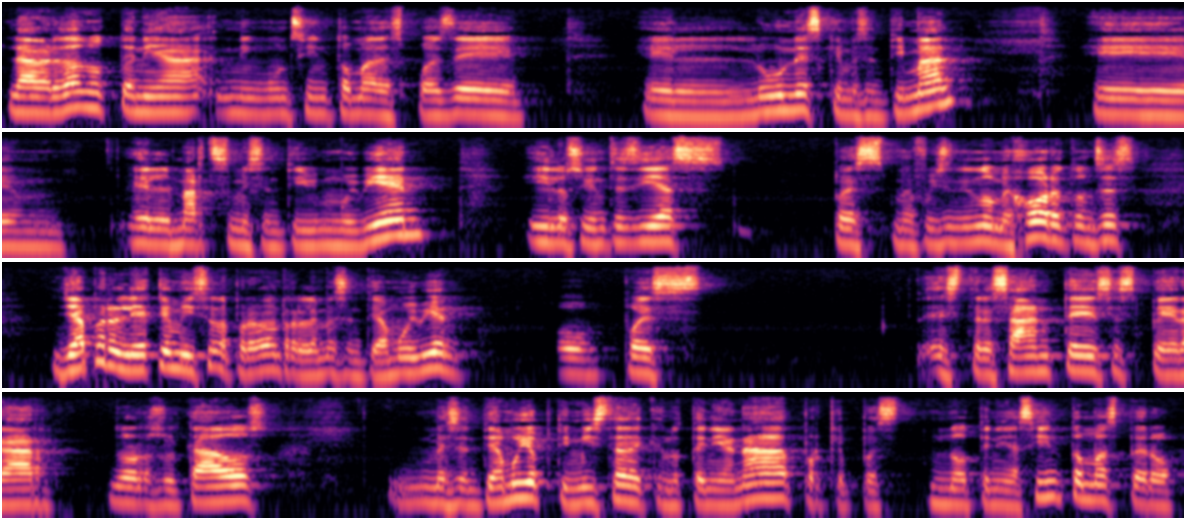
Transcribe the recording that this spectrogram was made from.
la verdad no tenía ningún síntoma después de el lunes que me sentí mal, eh, el martes me sentí muy bien, y los siguientes días pues me fui sintiendo mejor, entonces ya para el día que me hice la prueba en realidad me sentía muy bien. O pues estresante es esperar los resultados. Me sentía muy optimista de que no tenía nada porque pues no tenía síntomas, pero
